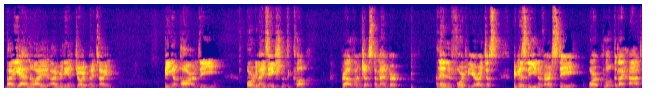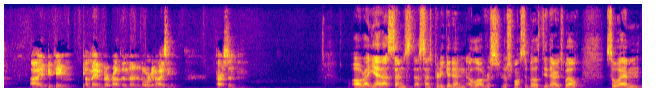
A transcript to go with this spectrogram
but yeah, no, I I really enjoyed my time being a part of the organisation of the club rather than just a member. And then in fourth year, I just because of the university workload that I had, I became a member rather than an organising person. All right, yeah, that sounds that sounds pretty good, and a lot of res- responsibility there as well. So, um,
